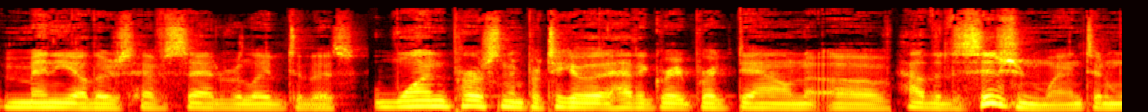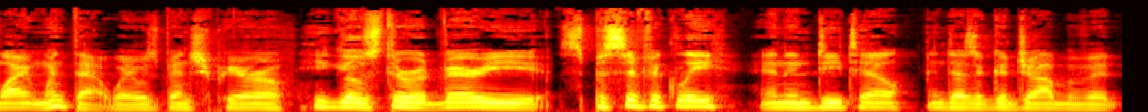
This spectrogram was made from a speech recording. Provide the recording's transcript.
many others have said related to this. One person in particular that had a great breakdown of how the decision went and why it went that way was Ben Shapiro. He goes through it very specifically and in detail and does a good job of it.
